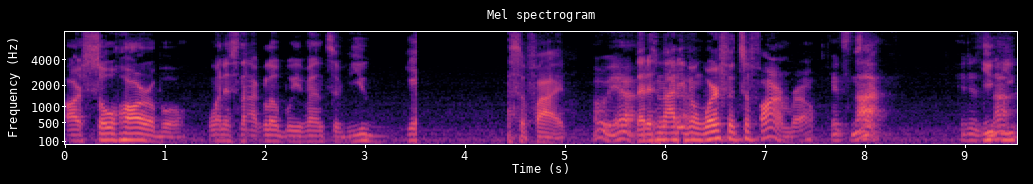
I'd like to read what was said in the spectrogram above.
are so horrible when it's not global events if you get classified Oh yeah, that it's not even worth it to farm, bro. It's not. It is You, not. you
